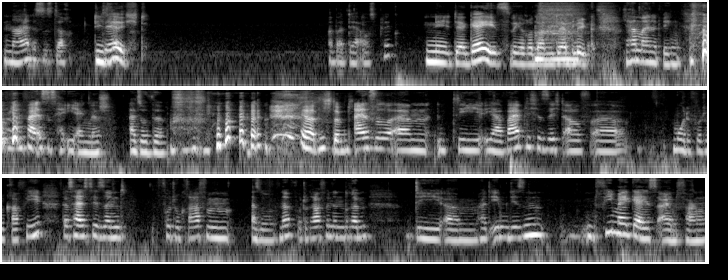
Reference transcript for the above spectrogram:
Nein, es ist doch. Die der, Sicht. Aber der Ausblick? Nee, der Gaze wäre dann der Blick. ja, meinetwegen. Auf jeden Fall ist es HI Englisch. Also The. ja, das stimmt. Also ähm, die ja, weibliche Sicht auf äh, Modefotografie. Das heißt, hier sind Fotografen, also ne, Fotografinnen drin, die ähm, halt eben diesen Female Gaze einfangen.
